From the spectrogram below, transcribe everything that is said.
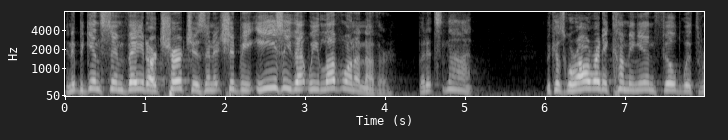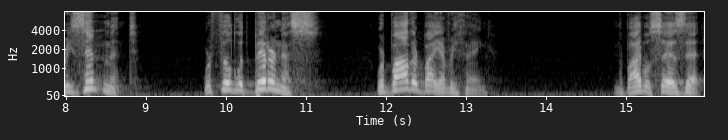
And it begins to invade our churches, and it should be easy that we love one another. But it's not. Because we're already coming in filled with resentment, we're filled with bitterness, we're bothered by everything. The Bible says that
